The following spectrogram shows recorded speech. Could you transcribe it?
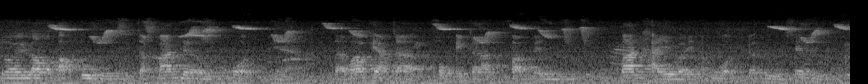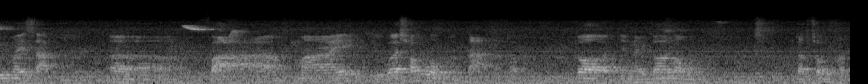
โดยเราก็ปรับปรุงจากบ้านเดิมทั้งหมดเนี่ยแต่ว่าพยายามจะคงเอกลักษณ์ความเป็นบ้านไทยไว้ทั้งหมดก็คือเช่นพื้นไม้สัก ฝาไม้หรือว่าช่องลมต่างๆนะครับ ก็ยังไงก็ลองรับชมครับ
